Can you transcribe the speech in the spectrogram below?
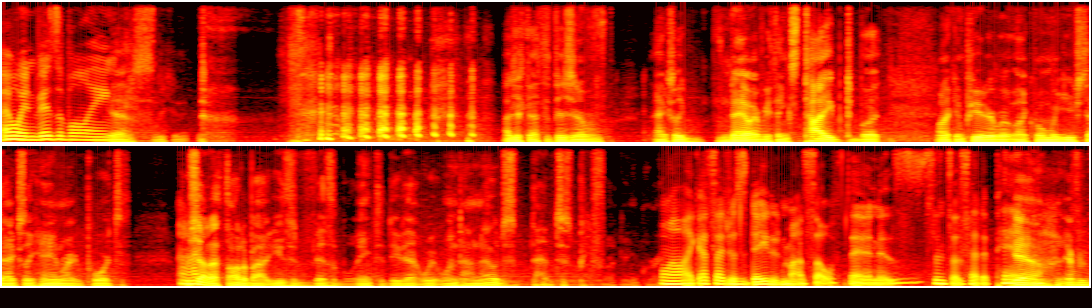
Oh, invisible ink. Yes, you can. I just got the vision of actually now everything's typed, but on a computer. But like when we used to actually handwrite reports, I wish I- I'd have thought about using visible ink to do that with one time. That would just that'd just be fucking great. Well, I guess I just dated myself then, is since I said a pen. yeah, every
